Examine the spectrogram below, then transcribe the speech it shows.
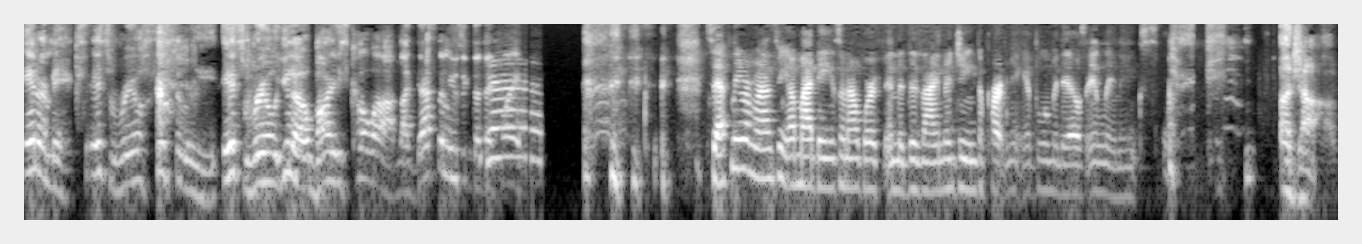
intermix. It's real Sicily. It's real, you know, Barney's co-op. Like that's the music that they play. Definitely reminds me of my days when I worked in the designer jean department at Bloomingdale's and Lenox. A job.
